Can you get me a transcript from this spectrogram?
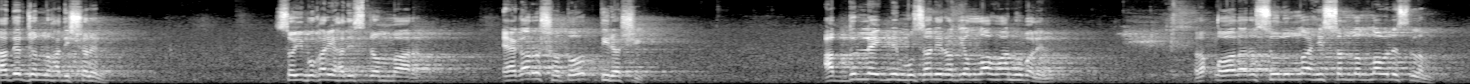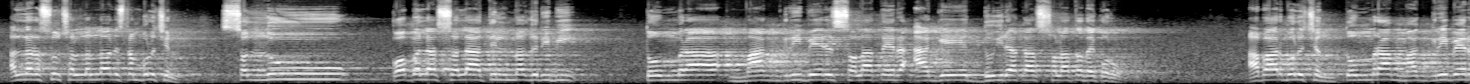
তাদের জন্য হাদিস শোনেন। সই বুখারি হাদিস নম্বর এগারো শত তিরাশি। আবদুল্লাহ ইবনে মুসানি রদিয়াল্লাহ আনহু বলেন রসুল্লাহ সাল্লাহ ইসলাম আল্লাহ রসুল সাল্লাহ ইসলাম বলেছেন, সল্লু কবলা সলাতিল মাগরিবি। তোমরা মাগরিবের সলাতের আগে দুই রাকাত সলাত আদায় করো। আবার বলেছেন, তোমরা মাগরিবের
